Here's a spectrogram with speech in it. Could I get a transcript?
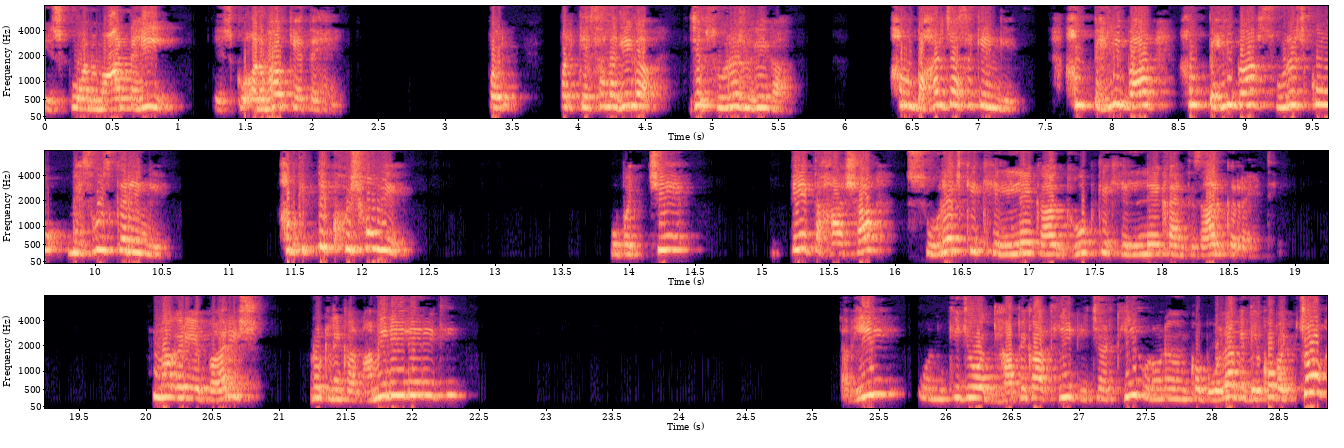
इसको अनुमान नहीं, इसको अनुभव कहते हैं। पर पर कैसा लगेगा जब सूरज उगेगा? हम बाहर जा सकेंगे। हम पहली बार, हम पहली बार सूरज को महसूस करेंगे। हम कितने खुश होंगे। वो बच्चे बेतहाशा सूरज के खिलने का, धूप के खिलने का इंतज़ार कर रहे थे। मगर ये बारिश रुकने का नाम ही नहीं ले रही थी। तभी उनकी जो अध्यापिका थी टीचर थी, उन्होंने उनको बोला कि देखो बच्चों,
